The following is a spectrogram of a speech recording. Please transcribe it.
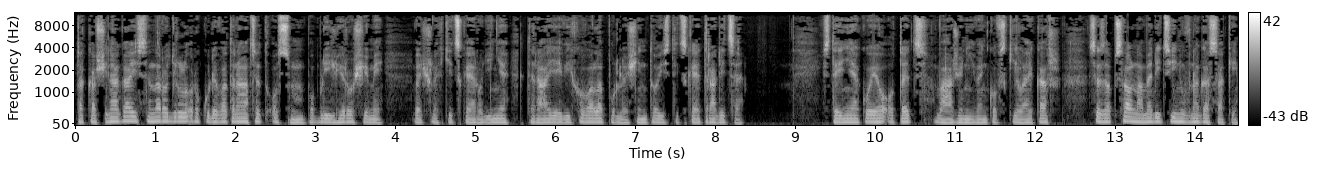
Takashi Nagai se narodil roku 1908 poblíž Hirošimy ve šlechtické rodině, která jej vychovala podle šintoistické tradice. Stejně jako jeho otec, vážený venkovský lékař, se zapsal na medicínu v Nagasaki,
